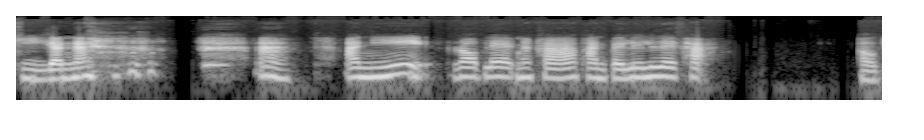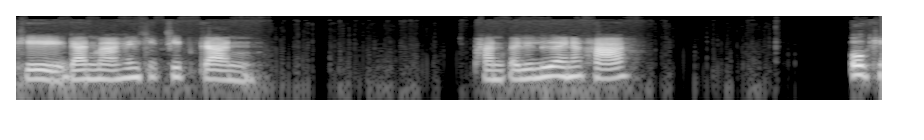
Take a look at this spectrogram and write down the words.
ขี่กันนะอะอันนี้รอบแรกนะคะ พันไปเรื่อยๆค่ะ โอเค ดันมาให้ชิดๆกัน พันไปเรื่อยๆนะคะ โอเค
